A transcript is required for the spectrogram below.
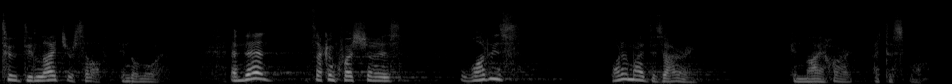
to delight yourself in the Lord. And then second question is, what is what am I desiring in my heart at this moment?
